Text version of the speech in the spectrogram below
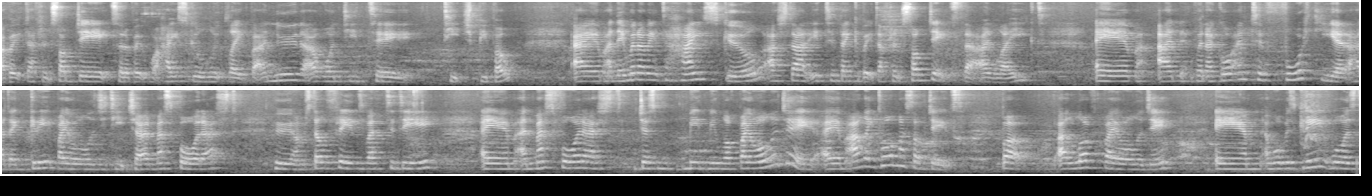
about different subjects or about what high school looked like, but I knew that I wanted to teach people. Um, and then when I went to high school, I started to think about different subjects that I liked. Um, and when I got into fourth year, I had a great biology teacher, Miss Forrest, who I'm still friends with today. Um, and Miss Forrest just made me love biology. Um, I liked all my subjects, but I loved biology. Um, and what was great was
